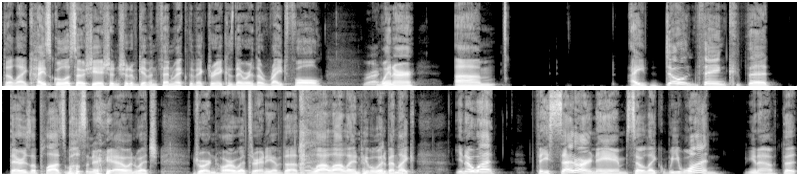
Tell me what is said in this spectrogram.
The like high school association should have given Fenwick the victory because they were the rightful right. winner. Um, I don't think that there's a plausible scenario in which Jordan Horowitz or any of the La La Land people would have been like, you know what? They said our name, so like we won. You know that.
